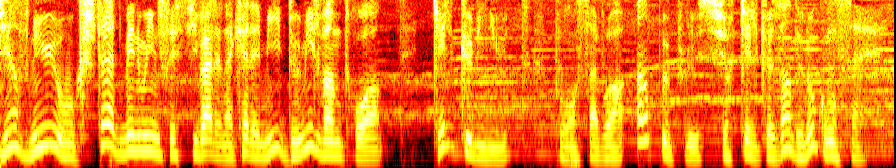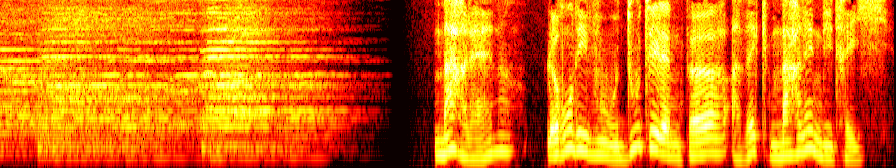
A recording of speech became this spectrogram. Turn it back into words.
Bienvenue au Gstad Menuhin Festival and Academy 2023. Quelques minutes pour en savoir un peu plus sur quelques-uns de nos concerts. Marlène, le rendez-vous d'Outé-Lemper avec Marlène Dietrich.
